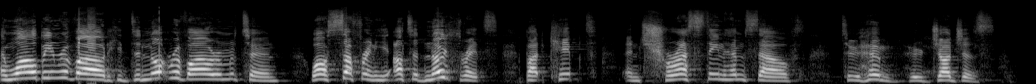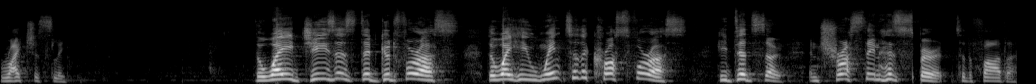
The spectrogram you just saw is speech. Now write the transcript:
And while being reviled, he did not revile in return. While suffering, he uttered no threats, but kept entrusting himself to him who judges righteously. The way Jesus did good for us, the way he went to the cross for us, he did so, entrusting his spirit to the Father.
